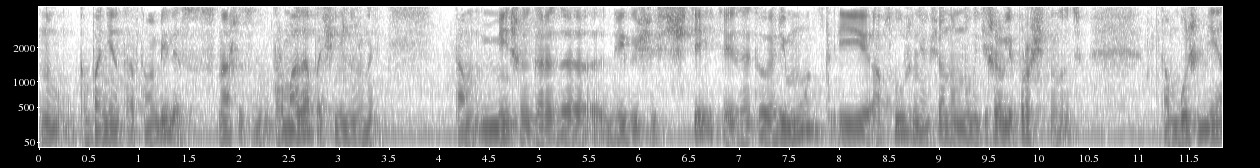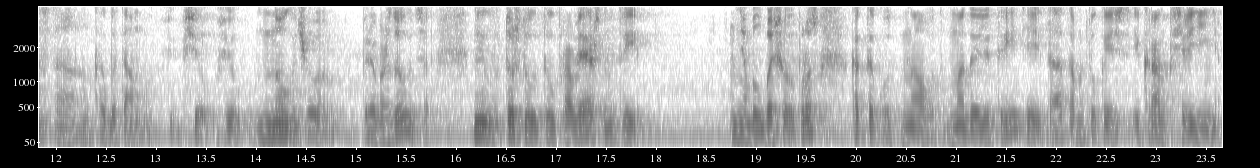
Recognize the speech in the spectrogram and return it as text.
ну, компоненты автомобиля снашиваются, тормоза почти не нужны там меньше гораздо двигающихся частей, тебе из-за этого ремонт и обслуживание все намного дешевле и проще становится. Там больше места, как бы там все, все много чего преобразуется. Ну и то, что ты управляешь внутри у меня был большой вопрос, как так вот на вот модели третьей, да, там только есть экран посередине,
